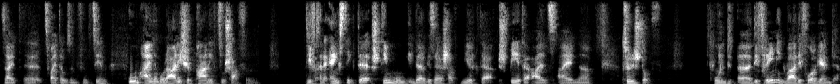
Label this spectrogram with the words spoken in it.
seit äh, 2015, um eine moralische Panik zu schaffen. Die verängstigte Stimmung in der Gesellschaft wirkte später als ein äh, Zündstoff. Und äh, die Framing war die folgende.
